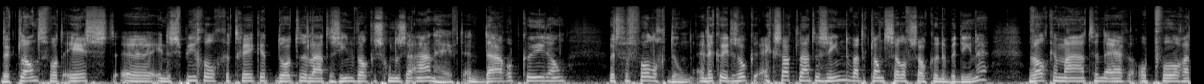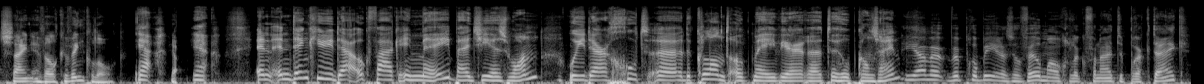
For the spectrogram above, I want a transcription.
de klant wordt eerst uh, in de spiegel getriggerd door te laten zien welke schoenen ze aan heeft. En daarop kun je dan het vervolg doen. En dan kun je dus ook exact laten zien wat de klant zelf zou kunnen bedienen. Welke maten er op voorraad zijn in welke winkel ook. Ja, ja. ja. En, en denken jullie daar ook vaak in mee bij GS1? Hoe je daar goed uh, de klant ook mee weer uh, te hulp kan zijn? Ja, we, we proberen zoveel mogelijk vanuit de praktijk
